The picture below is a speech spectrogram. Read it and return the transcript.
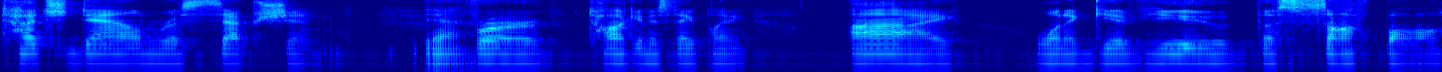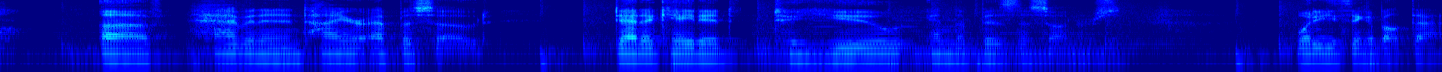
touchdown reception Yeah. for talking estate planning. I want to give you the softball of having an entire episode dedicated to you and the business owners. What do you think about that?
